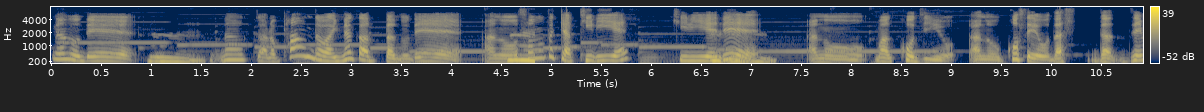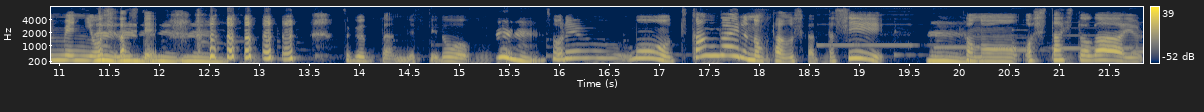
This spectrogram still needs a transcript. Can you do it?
なので、うん。だからパンダはいなかったので、あの、うんその時は切り絵切り絵で、あの、まあ、個人を、あの、個性を出し、だ全面に押し出して作ったんですけど、うんうん。それも考えるのも楽しかったし、うん。その、押した人がよ、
